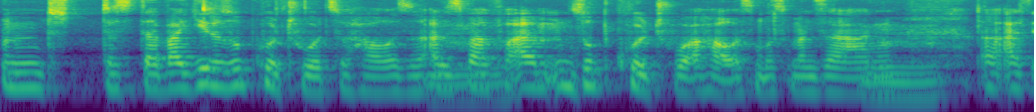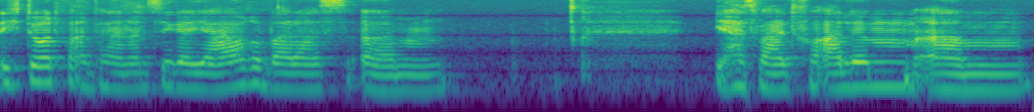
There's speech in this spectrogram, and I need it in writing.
Und das, da war jede Subkultur zu Hause. Also es war vor allem ein Subkulturhaus, muss man sagen. Äh, als ich dort war, Anfang der 90er Jahre, war das, ähm, ja, es war halt vor allem ähm,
